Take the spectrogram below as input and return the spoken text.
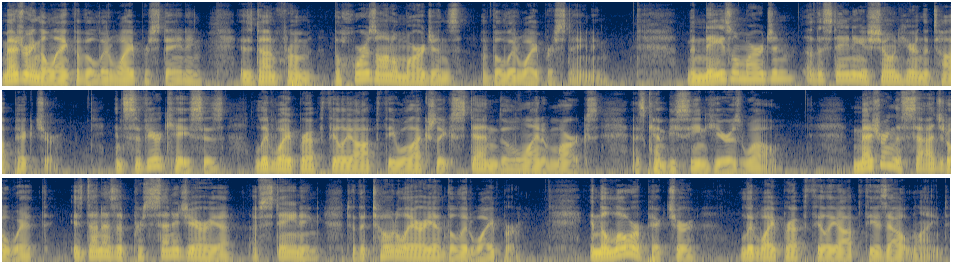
Measuring the length of the lid wiper staining is done from the horizontal margins of the lid wiper staining. The nasal margin of the staining is shown here in the top picture. In severe cases, lid wiper epitheliopathy will actually extend to the line of Marx, as can be seen here as well. Measuring the sagittal width is done as a percentage area of staining to the total area of the lid wiper. In the lower picture, lid wiper epitheliopathy is outlined.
